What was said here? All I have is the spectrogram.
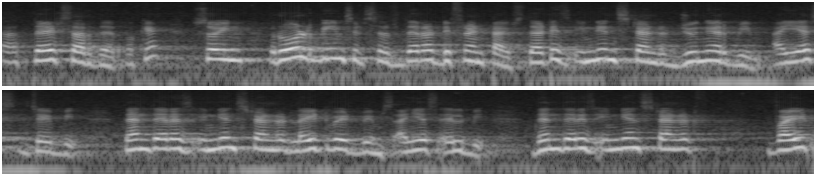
uh, plates are there okay so in rolled beams itself there are different types. That is indian standard junior beam isjb then there is indian standard lightweight beams islb then there is indian standard wide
